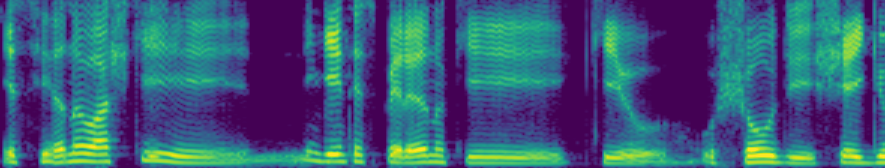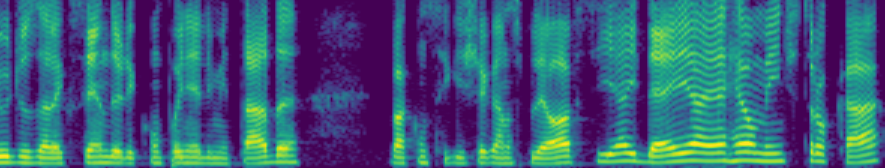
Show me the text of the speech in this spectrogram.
esse ano eu acho que ninguém está esperando que, que o, o show de Shea Gildius Alexander e Companhia Limitada vá conseguir chegar nos playoffs, e a ideia é realmente trocar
